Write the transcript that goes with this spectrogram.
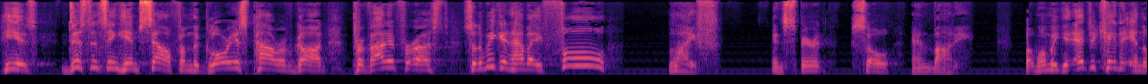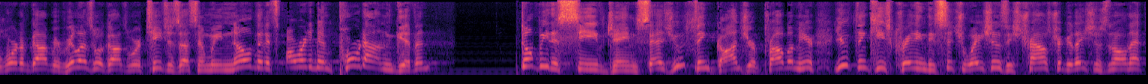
He is distancing himself from the glorious power of God provided for us so that we can have a full life in spirit, soul, and body. But when we get educated in the Word of God, we realize what God's Word teaches us, and we know that it's already been poured out and given. Don't be deceived, James says. You think God's your problem here? You think He's creating these situations, these trials, tribulations, and all that?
